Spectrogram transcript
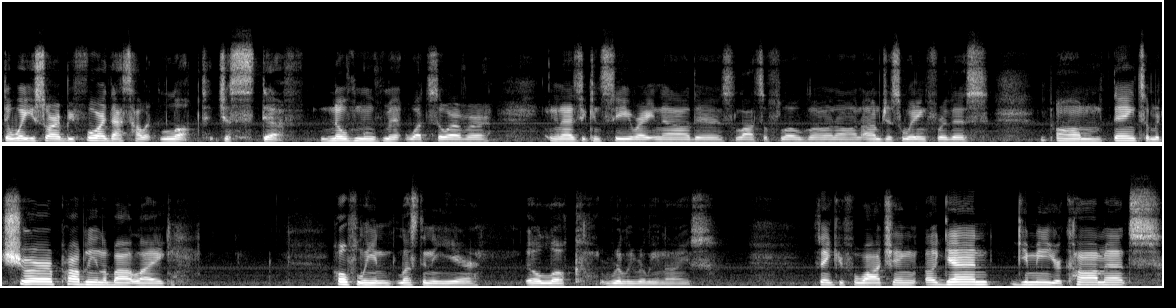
the way you saw it before, that's how it looked, just stiff, no movement whatsoever. And as you can see right now, there's lots of flow going on. I'm just waiting for this um, thing to mature, probably in about like, hopefully in less than a year. It'll look really, really nice. Thank you for watching. Again, give me your comments,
